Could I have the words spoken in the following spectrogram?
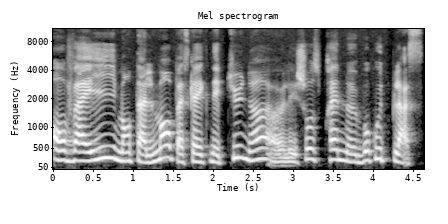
envahi mentalement parce qu'avec Neptune, hein, euh, les choses prennent beaucoup de place.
